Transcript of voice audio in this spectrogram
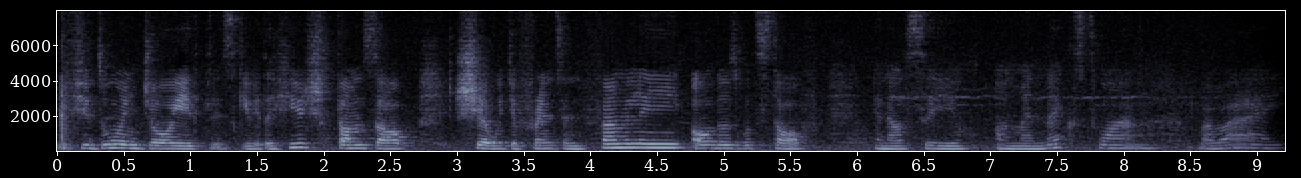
If you do enjoy it please give it a huge thumbs up share with your friends and family all those good stuff and i'll see you on my next one. Bye bye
